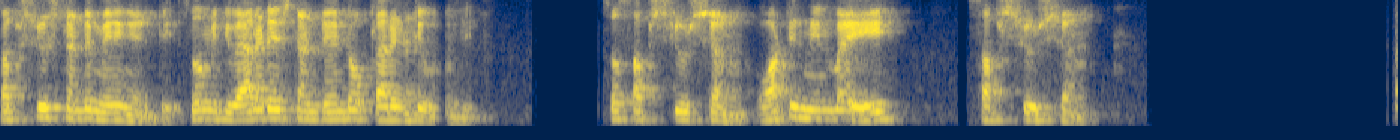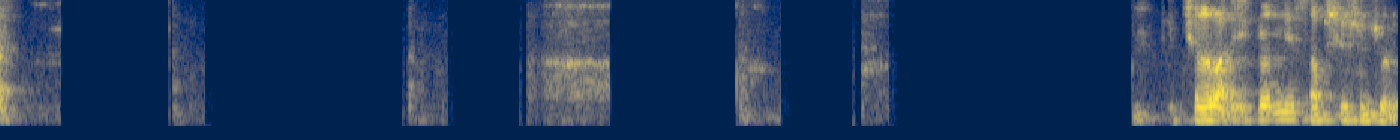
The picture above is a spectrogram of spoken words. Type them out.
సబ్స్టిట్యూషన్ అంటే మీనింగ్ ఏంటి? సో మీకు వ్యాలిడేషన్ అంటే ఏంటో క్లారిటీ ఉంది. So substitution what we mean by substitution చదవాలి. ఇక్కడ ఉంది సబ్స్టిట్యూషన్ చూడు.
